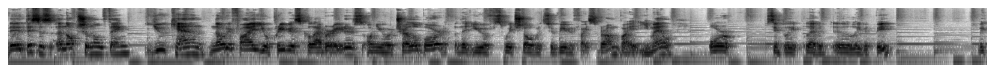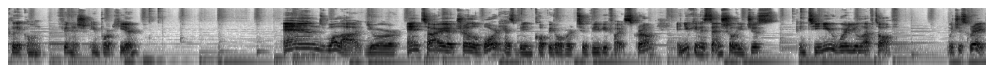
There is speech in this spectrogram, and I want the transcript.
this is an optional thing. You can notify your previous collaborators on your Trello board that you have switched over to Vivify Scrum via email or simply leave it, uh, leave it be. We click on Finish Import here. And voila, your entire Trello board has been copied over to Vivify Scrum and you can essentially just continue where you left off, which is great.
